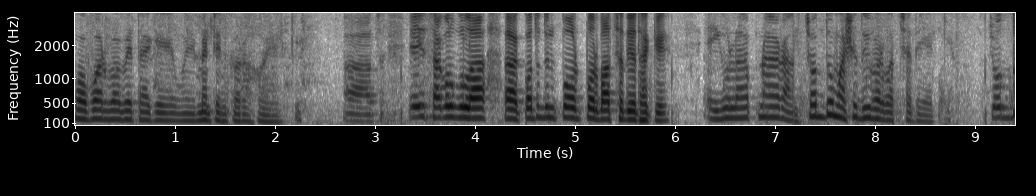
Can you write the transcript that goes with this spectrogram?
প্রপারভাবে তাকে মেনটেন করা হয় আর কি। আচ্ছা এই ছাগলগুলা কতদিন পর পর বাচ্চা দিয়ে থাকে? এইগুলো আপনার চোদ্দ মাসে দুইবার বাচ্চা দেয় আর কি। চোদ্দ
